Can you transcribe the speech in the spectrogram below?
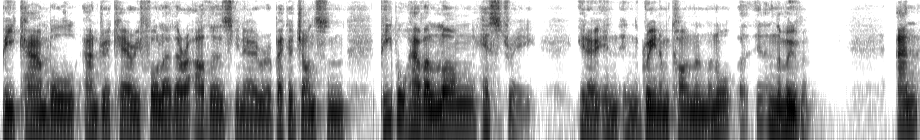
Bea Campbell, Andrea Carey Fuller, there are others, you know, Rebecca Johnson. People have a long history, you know, in, in the Greenham Common and all in the movement. And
